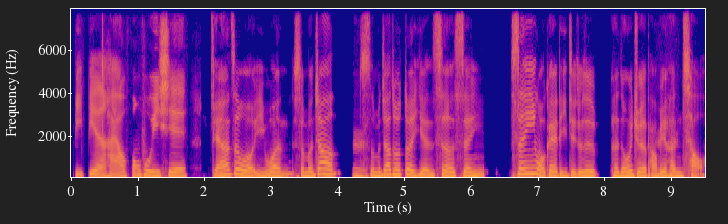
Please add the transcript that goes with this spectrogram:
比别人还要丰富一些。等下，这我有疑问，什么叫嗯，什么叫做对颜色、声音？声音我可以理解，就是很容易觉得旁边很吵。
